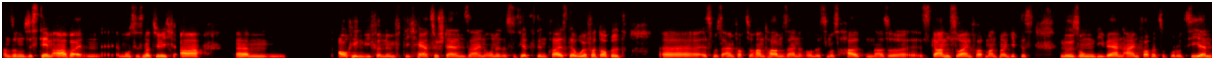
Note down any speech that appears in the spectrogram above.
an so einem System arbeiten, muss es natürlich A, ähm, auch irgendwie vernünftig herzustellen sein, ohne dass es jetzt den Preis der Uhr verdoppelt. Äh, es muss einfach zu handhaben sein und es muss halten. Also äh, ist gar nicht so einfach. Manchmal gibt es Lösungen, die wären einfacher zu produzieren,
